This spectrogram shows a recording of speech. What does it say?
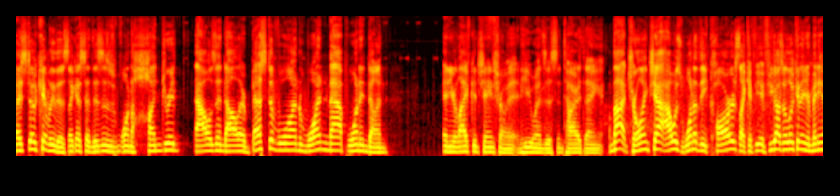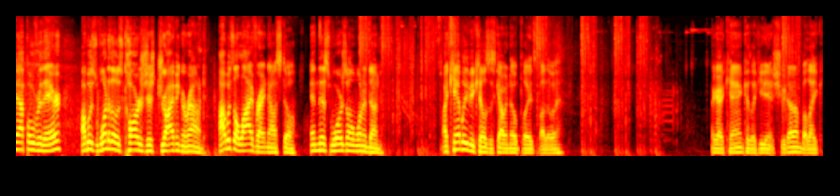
I still can't believe this. Like I said, this is $100,000 best of one, one map, one and done and your life could change from it. And he wins this entire thing. I'm not trolling chat. I was one of the cars. Like if you, if you guys are looking at your mini map over there, I was one of those cars just driving around. I was alive right now still in this Warzone one and done. I can't believe he kills this guy with no plates, by the way. Like I can because like he didn't shoot at him, but like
